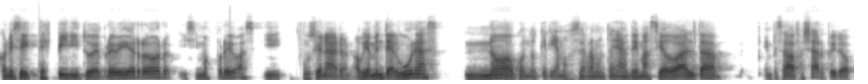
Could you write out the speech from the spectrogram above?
Con ese espíritu de prueba y error hicimos pruebas y funcionaron. Obviamente algunas no cuando queríamos hacer la montaña demasiado alta empezaba a fallar, pero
